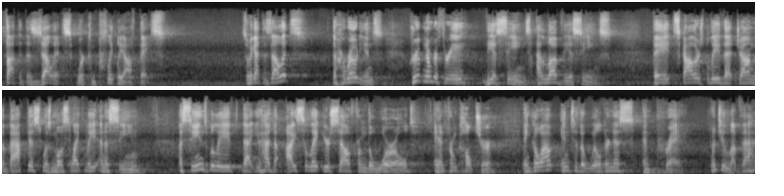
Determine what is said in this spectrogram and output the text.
thought that the Zealots were completely off base. So we got the Zealots, the Herodians. Group number three, the Essenes. I love the Essenes. They, scholars believe that John the Baptist was most likely an Essene. Essenes believed that you had to isolate yourself from the world and from culture and go out into the wilderness and pray. Don't you love that?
